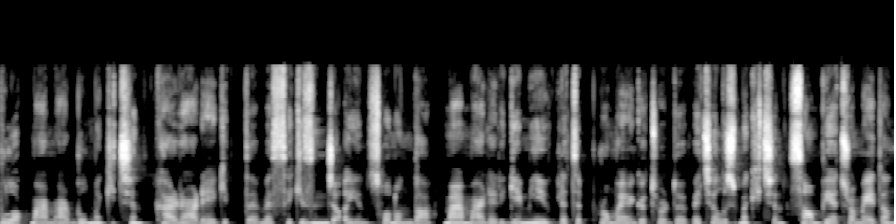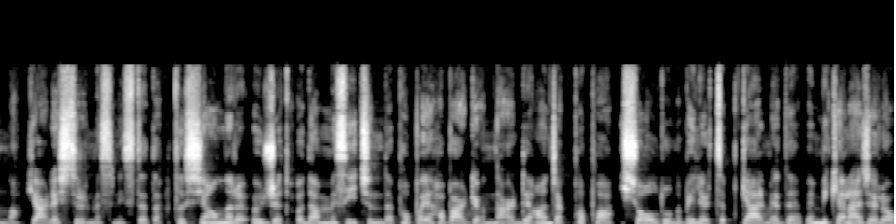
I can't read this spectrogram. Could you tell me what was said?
blok mermer bulmak için Carrara'ya gitti ve 8. ayın sonunda mermerleri gemiye yükletip Roma'ya götürdü ve çalışmak için San Pietro meydanına yerleştirilmesini istedi. Taşıyanlara ücret ödenmesi için de Papa'ya haber gönderdi ancak Papa işi olduğunu belirtip gelmedi ve Michelangelo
